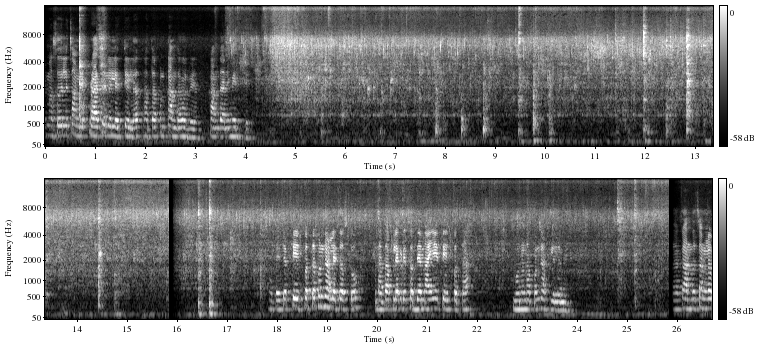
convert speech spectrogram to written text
मसाले चांगले फ्राय झालेले आहेत तेलात. आता आपण कांदा घालूया. कांदा आणि मिरची. त्याच्यात तेजपत्ता पण घालायचा असतो. पण आता आपल्याकडे सध्या नाही आहे तेजपत्ता. म्हणून आपण घातलेला नाही. कांदा चांगला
